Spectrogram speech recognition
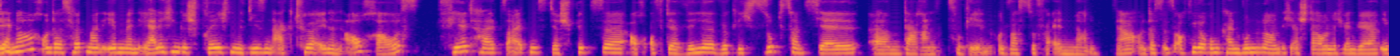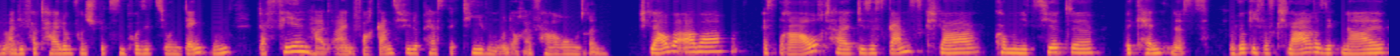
Dennoch, und das hört man eben in ehrlichen Gesprächen mit diesen AkteurInnen auch raus, fehlt halt seitens der Spitze auch oft der Wille, wirklich substanziell ähm, daran zu gehen und was zu verändern. Ja, und das ist auch wiederum kein Wunder und nicht erstaunlich, wenn wir eben an die Verteilung von Spitzenpositionen denken. Da fehlen halt einfach ganz viele Perspektiven und auch Erfahrungen drin. Ich glaube aber, es braucht halt dieses ganz klar kommunizierte Bekenntnis und wirklich das klare Signal,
